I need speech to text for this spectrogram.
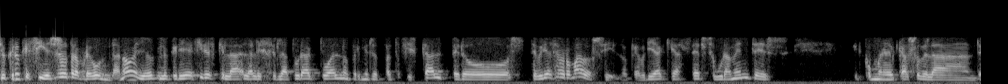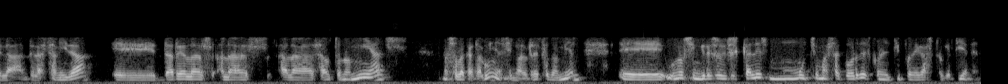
Yo creo que sí, esa es otra pregunta, ¿no? Yo lo que quería decir es que la, legislatura actual no permite el pacto fiscal, pero ¿debería ser formado? Sí. Lo que habría que hacer seguramente es, como en el caso de la, de la, de la sanidad, eh, darle a las, a, las, a las autonomías no solo a Cataluña, sino al resto también, eh, unos ingresos fiscales mucho más acordes con el tipo de gasto que tienen.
